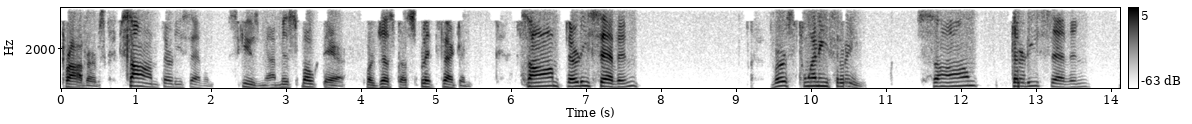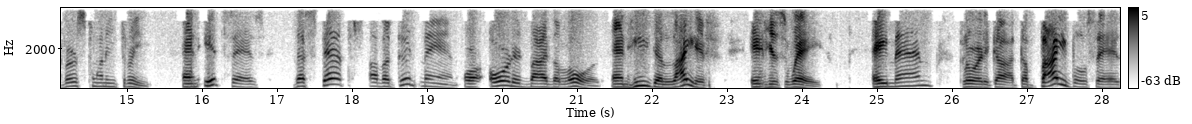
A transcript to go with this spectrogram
Proverbs, Psalm 37. Excuse me, I misspoke there for just a split second. Psalm 37, verse 23. Psalm 37, verse 23. And it says, the steps of a good man are ordered by the Lord, and he delighteth in his way. Amen. Glory to God. The Bible says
